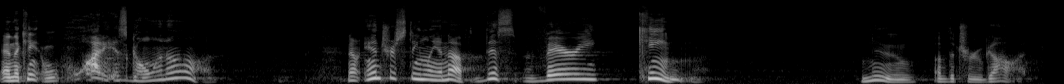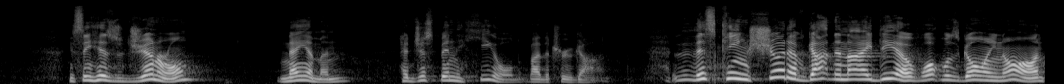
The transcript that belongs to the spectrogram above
And the king, what is going on? Now, interestingly enough, this very king knew of the true God. You see, his general, Naaman, had just been healed by the true God. This king should have gotten an idea of what was going on,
